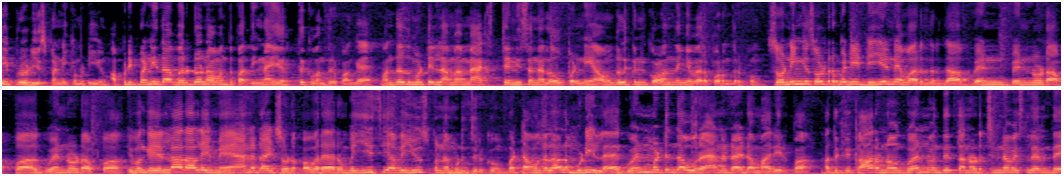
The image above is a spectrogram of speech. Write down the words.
ரீப்ரொடியூஸ் பண்ணிக்க முடியும். அப்படி பண்ணி தான் வெர்டோனா வந்து பார்த்தீங்கன்னா எர்த்துக்கு வந்திருப்பாங்க. வந்தது மட்டும் இல்லாமல் மேக்ஸ் டென்னிசனை லவ் பண்ணி அவங்களுக்குன்னு குழந்தைங்க வேற பிறந்திருக்கும். ஸோ நீங்கள் சொல்கிறபடி டிஎன்ஏவாக இருந்திருந்தா பென் பென்னோட அப்பா குவென்னோட அப்பா இவங்க எல்லாராலையுமே ஆனடாய்ட்ஸோட பவரை ரொம்ப ஈஸியாகவே யூஸ் பண்ண முடிஞ்சிருக்கும். பட் அவங்களால முடியல. குவென் மட்டும்தான் ஒரு ஆனடாய்டாக மாறி இருப்பா அதுக்கு காரணம் குவென் வந்து தன்னோட சின்ன வயசுல இருந்தே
